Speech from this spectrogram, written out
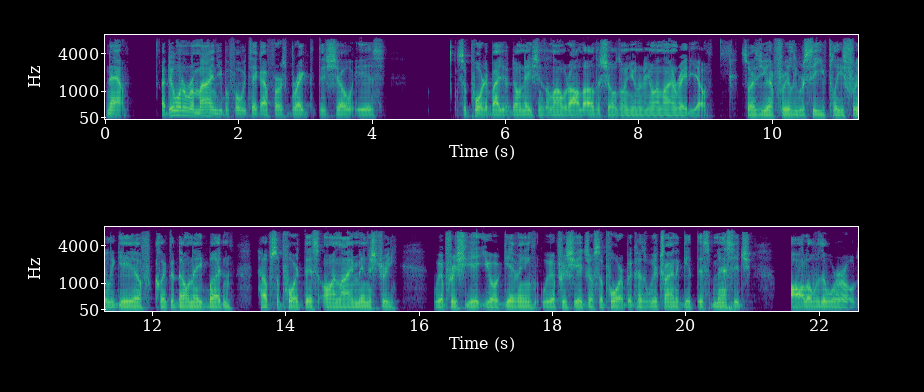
Now, I do want to remind you before we take our first break that this show is supported by your donations along with all the other shows on Unity Online Radio. So as you have freely received, please freely give. Click the donate button. Help support this online ministry. We appreciate your giving. We appreciate your support because we're trying to get this message all over the world.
